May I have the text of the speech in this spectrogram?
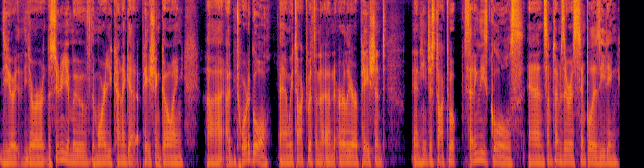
you're, you're the sooner you move, the more you kind of get a patient going uh, toward a goal. And we talked with an, an earlier patient, and he just talked about setting these goals. And sometimes they're as simple as eating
